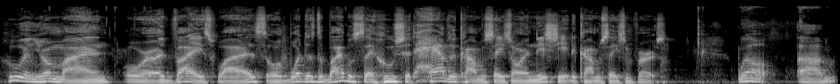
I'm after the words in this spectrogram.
who, in your mind, or advice wise, or what does the Bible say? Who should have the conversation or initiate the conversation first? Well, um,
